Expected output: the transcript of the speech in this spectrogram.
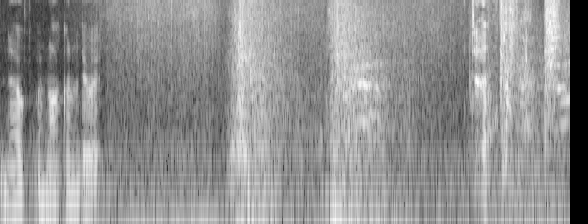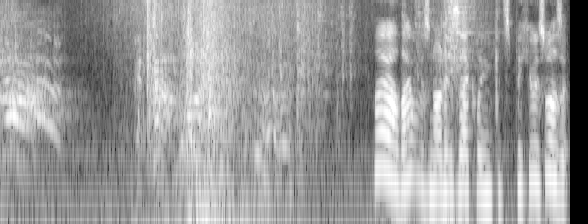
Nope, I'm not gonna do it. Well, that was not exactly inconspicuous, was it?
